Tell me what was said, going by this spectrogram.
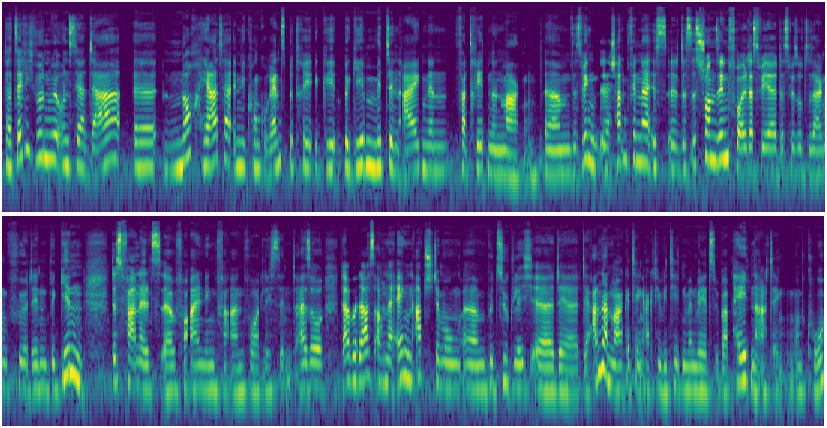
Tatsächlich würden wir uns ja da äh, noch härter in die Konkurrenz begeben mit den eigenen vertretenen Marken. Ähm, deswegen, der Schattenfinder ist, äh, das ist schon sinnvoll, dass wir, dass wir sozusagen für den Beginn des Funnels äh, vor allen Dingen verantwortlich sind. Also da bedarf es auch einer engen Abstimmung ähm, bezüglich äh, der, der anderen Marketingaktivitäten, wenn wir jetzt über Paid nachdenken und Co.,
